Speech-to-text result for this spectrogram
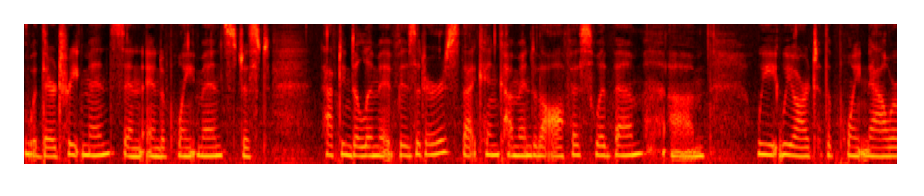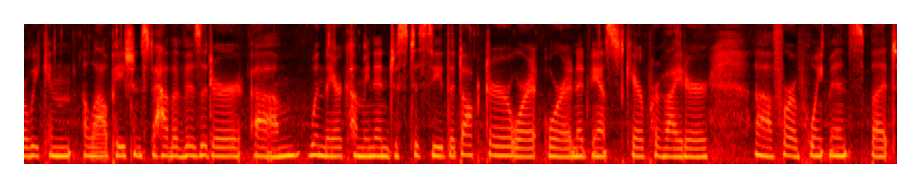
with their treatments and, and appointments, just having to limit visitors that can come into the office with them. Um, we, we are to the point now where we can allow patients to have a visitor um, when they are coming in just to see the doctor or, or an advanced care provider uh, for appointments. But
